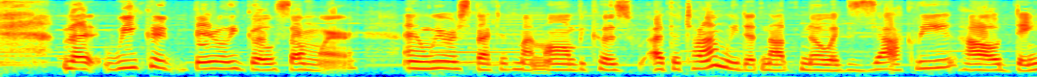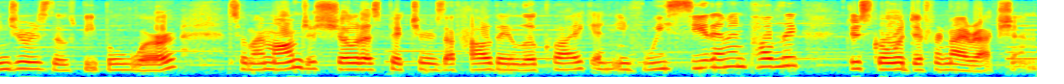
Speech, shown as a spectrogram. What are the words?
that we could barely go somewhere. And we respected my mom because at the time we did not know exactly how dangerous those people were. So my mom just showed us pictures of how they look like, and if we see them in public, just go a different direction.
